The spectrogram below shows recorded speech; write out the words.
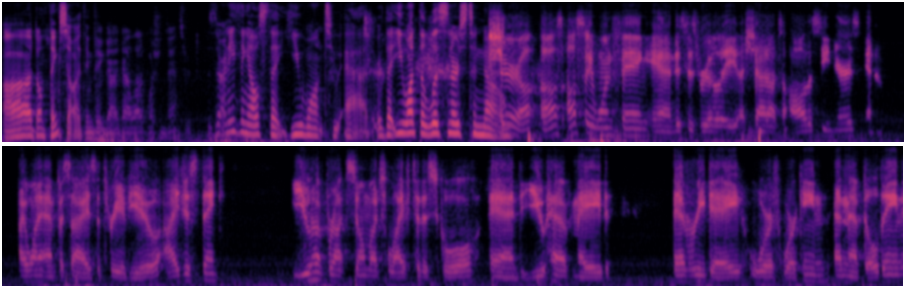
Uh, don't think so. I think they got, got a lot of questions answered. Is there anything else that you want to add or that you want the listeners to know? Sure. I'll, I'll, I'll say one thing, and this is really a shout out to all the seniors, and I want to emphasize the three of you. I just think you have brought so much life to the school, and you have made every day worth working in that building.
